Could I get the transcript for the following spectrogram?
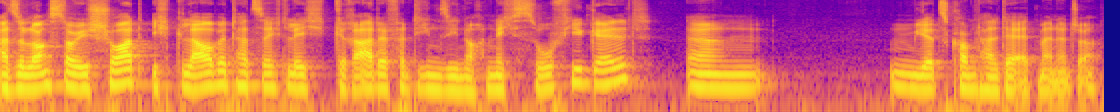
also long story short, ich glaube tatsächlich, gerade verdienen sie noch nicht so viel Geld. Ähm, jetzt kommt halt der Ad Manager.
